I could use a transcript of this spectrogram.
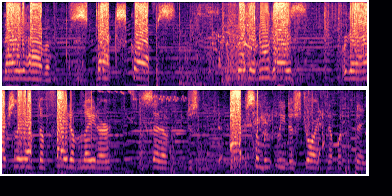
Now we have stack scraps. They're the new guys. We're gonna actually have to fight them later instead of just absolutely destroying them with a pig.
